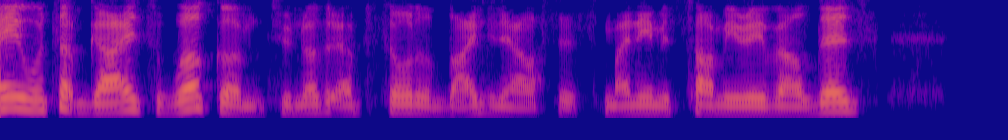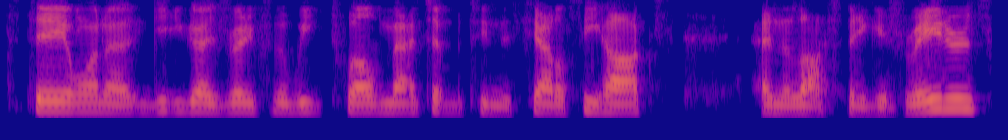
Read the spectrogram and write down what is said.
Hey, what's up, guys? Welcome to another episode of Blind Analysis. My name is Tommy Ray Valdez. Today, I want to get you guys ready for the Week 12 matchup between the Seattle Seahawks and the Las Vegas Raiders.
